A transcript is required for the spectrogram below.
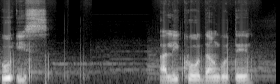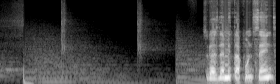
Who is aliko dangote so guys let me tap on send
